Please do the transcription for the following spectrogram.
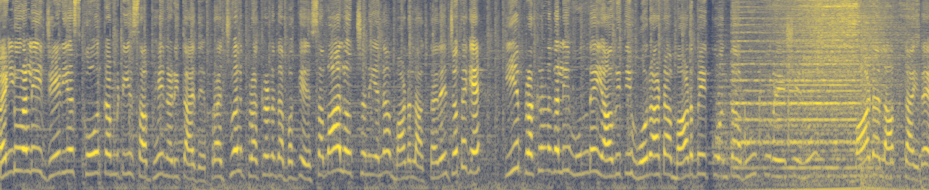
ಬೆಂಗಳೂರಲ್ಲಿ ಜೆಡಿಎಸ್ ಕೋರ್ ಕಮಿಟಿ ಸಭೆ ನಡೀತಾ ಇದೆ. ಪ್ರಜ್ವಲ್ ಪ್ರಕರಣದ ಬಗ್ಗೆ ಸಮಾಲೋಚನೆಯನ್ನ ಮಾಡಲಾಗ್ತಾ ಇದೆ. ಜೊತೆಗೆ ಈ ಪ್ರಕರಣದಲ್ಲಿ ಮುಂದೆ ಯಾವ ರೀತಿ ಹೋರಾಟ ಮಾಡಬೇಕು ಅಂತ ರೂಪುರೇಷೆಯನ್ನು ಮಾಡಲಾಗ್ತಾ ಇದೆ.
